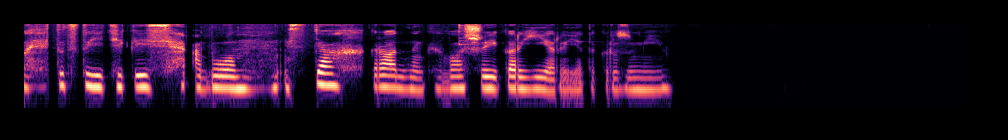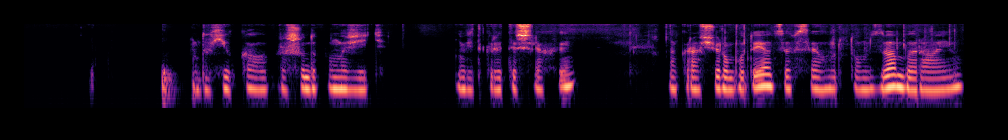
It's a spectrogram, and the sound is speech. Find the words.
Ой, тут стоїть якийсь або стяг, крадник вашої кар'єри, я так розумію. Духів кави, прошу, допоможіть відкрити шляхи на кращу роботу. Я це все гуртом забираю.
